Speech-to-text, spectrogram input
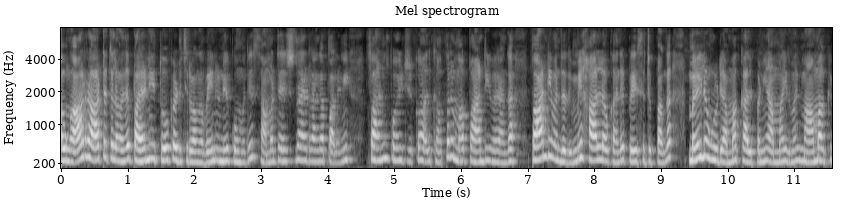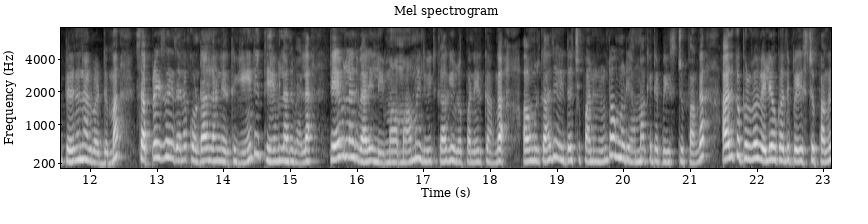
அவங்க ஆடுற ஆட்டத்தில் வந்து பழனியை தோக்கடிச்சிருவாங்க வேணும்னே கோமதி செம டென்ஷன் ஆகிடுறாங்க பழனி ஃபன் போயிட்டு இருக்கோம். அதுக்கப்புறமா பாண்டி வராங்க. பாண்டி வந்ததுமே ஹாலில் உட்காந்து பேசிட்டு இருப்பாங்க. மயில் அவங்களுடைய அம்மா கால் பண்ணி அம்மா இது மாதிரி மாமாவுக்கு பிறந்தநாள் வருதுமா சர்ப்ரைஸாக இதெல்லாம் கொண்டாடலான்னு இருக்கு. ஏன்டி தேவையில்லாத வேலை? தேவையில்லாத வேலை இல்லையம்மா மாமா இந்த வீட்டுக்காக இவ்வளோ பண்ணியிருக்காங்க. அவங்களுக்காக ஏதாச்சும் பண்ணணுன்ட்டு அவங்களுடைய அம்மா கிட்டே பேசிட்டு இருப்பாங்க. அதுக்கப்புறமா வெளியே உட்காந்து பேசிட்டு இருப்பாங்க.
